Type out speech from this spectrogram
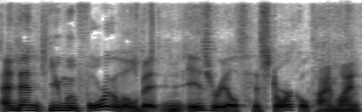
And then you move forward a little bit in Israel's historical timeline.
